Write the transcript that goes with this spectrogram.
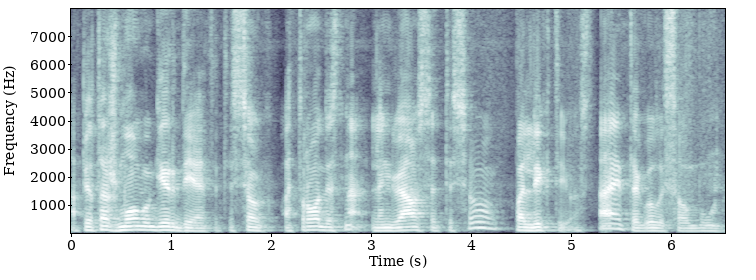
apie tą žmogų girdėti. Tiesiog atrodys, na, lengviausia tiesiog palikti juos. Ai, tegul į savo būna.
